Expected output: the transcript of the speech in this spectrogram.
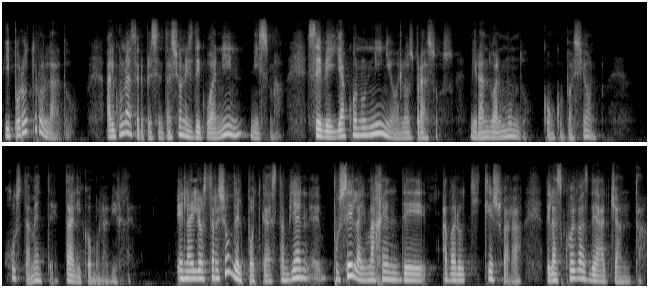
y por otro lado, algunas representaciones de Guanyin misma se veía con un niño en los brazos, mirando al mundo con compasión, justamente tal y como la Virgen. En la ilustración del podcast también eh, puse la imagen de Avalotikeshvara de las cuevas de Ajanta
